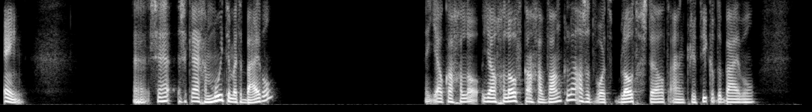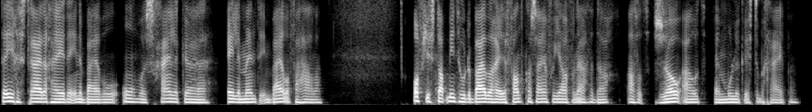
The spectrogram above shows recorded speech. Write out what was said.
1. Uh, eh, ze, ze krijgen moeite met de Bijbel. Jouw, kan geloof, jouw geloof kan gaan wankelen als het wordt blootgesteld aan kritiek op de Bijbel, tegenstrijdigheden in de Bijbel, onwaarschijnlijke elementen in Bijbelverhalen. Of je snapt niet hoe de Bijbel relevant kan zijn voor jou vandaag de dag als het zo oud en moeilijk is te begrijpen.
